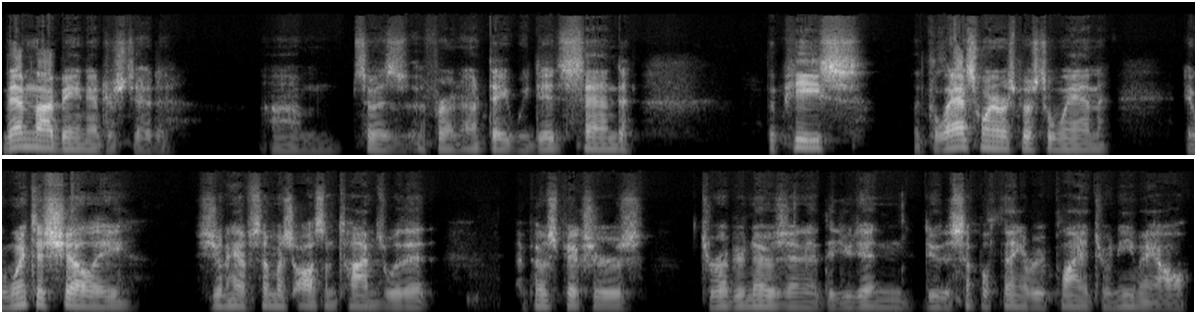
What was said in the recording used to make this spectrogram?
them not being interested. Um, so as for an update, we did send the piece that the last winner was supposed to win. It went to Shelly. She's gonna have so much awesome times with it and post pictures to rub your nose in it that you didn't do the simple thing of replying to an email.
